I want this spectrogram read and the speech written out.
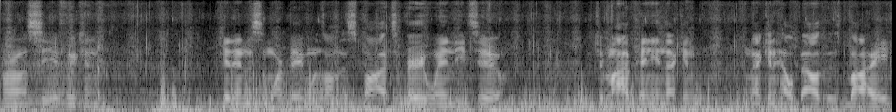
we're gonna see if we can get into some more big ones on this spot. It's very windy too. Which in my opinion, that can that can help out this bite.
